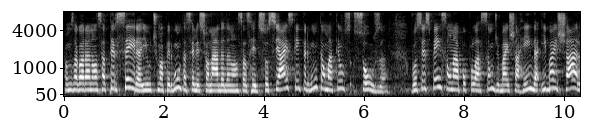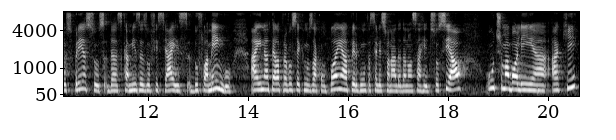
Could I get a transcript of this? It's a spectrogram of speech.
Vamos agora à nossa terceira e última pergunta, selecionada das nossas redes sociais. Quem pergunta é o Matheus Souza. Vocês pensam na população de baixa renda e baixar os preços das camisas oficiais do Flamengo? Aí na tela para você que nos acompanha, a pergunta selecionada da nossa rede social. Última bolinha aqui.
